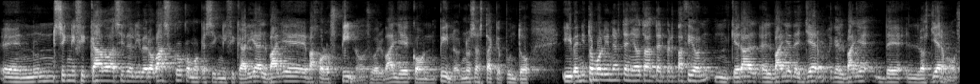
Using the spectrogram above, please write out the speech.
en un significado así del ibero vasco, como que significaría el valle bajo los pinos o el valle con pinos, no sé hasta qué punto. Y Benito Moliner tenía otra interpretación mm, que era el, valle de el valle de los yermos,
